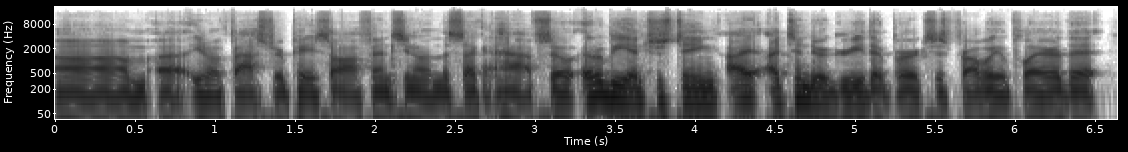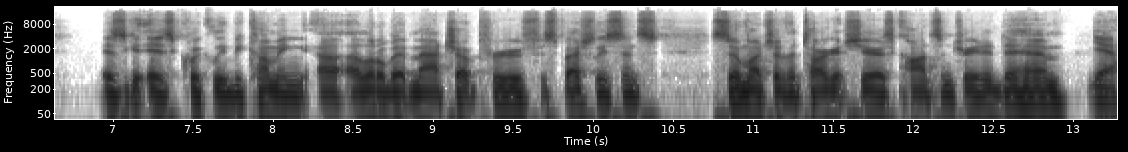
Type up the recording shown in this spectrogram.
um, uh, you know, faster pace offense, you know, in the second half. So it'll be interesting. I, I tend to agree that Burks is probably a player that is is quickly becoming a, a little bit matchup proof, especially since so much of the target share is concentrated to him. Yeah.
